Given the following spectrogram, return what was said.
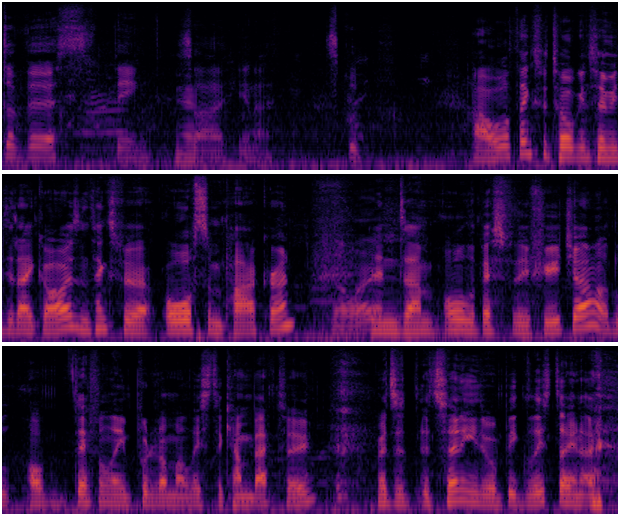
diverse thing. Yeah. So, you know, it's good. Oh, well, thanks for talking to me today, guys, and thanks for an awesome park run. No worries. And um, all the best for the future. I'll, I'll definitely put it on my list to come back to. But it's, it's turning into a big list, you know.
